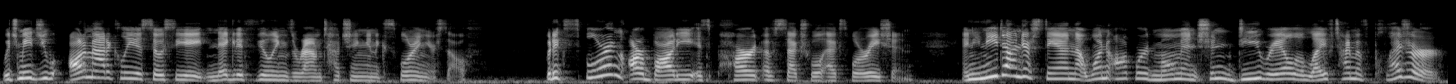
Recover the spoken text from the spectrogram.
which made you automatically associate negative feelings around touching and exploring yourself. But exploring our body is part of sexual exploration. And you need to understand that one awkward moment shouldn't derail a lifetime of pleasure.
